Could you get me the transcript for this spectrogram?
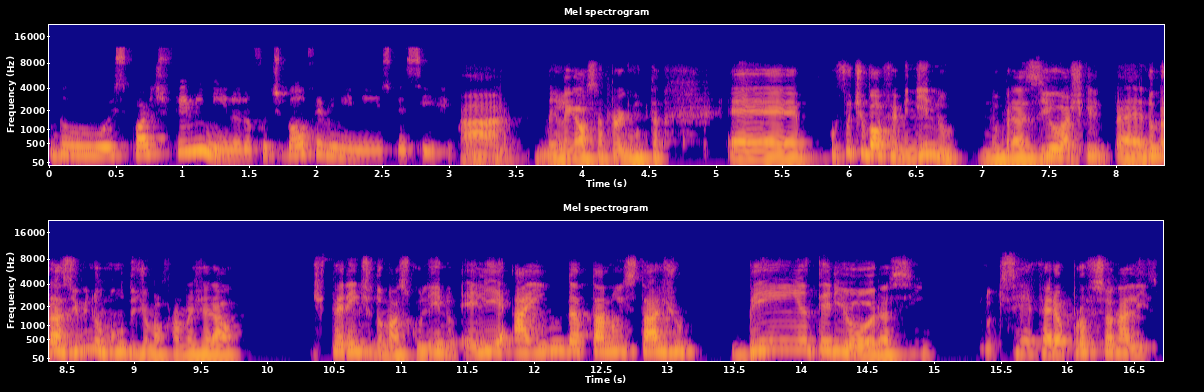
do esporte feminino, do futebol feminino em específico? Ah, bem legal essa pergunta. É, o futebol feminino no Brasil, acho que ele, é, no Brasil e no mundo de uma forma geral, diferente do masculino, ele ainda está num estágio bem anterior, assim, no que se refere ao profissionalismo.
